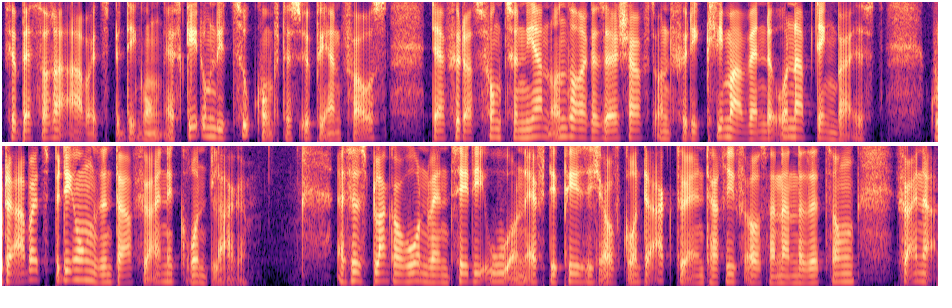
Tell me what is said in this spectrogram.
für bessere Arbeitsbedingungen. Es geht um die Zukunft des ÖPNVs, der für das Funktionieren unserer Gesellschaft und für die Klimawende unabdingbar ist. Gute Arbeitsbedingungen sind dafür eine Grundlage. Es ist blanker Hohn, wenn CDU und FDP sich aufgrund der aktuellen Tarifauseinandersetzungen für eine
